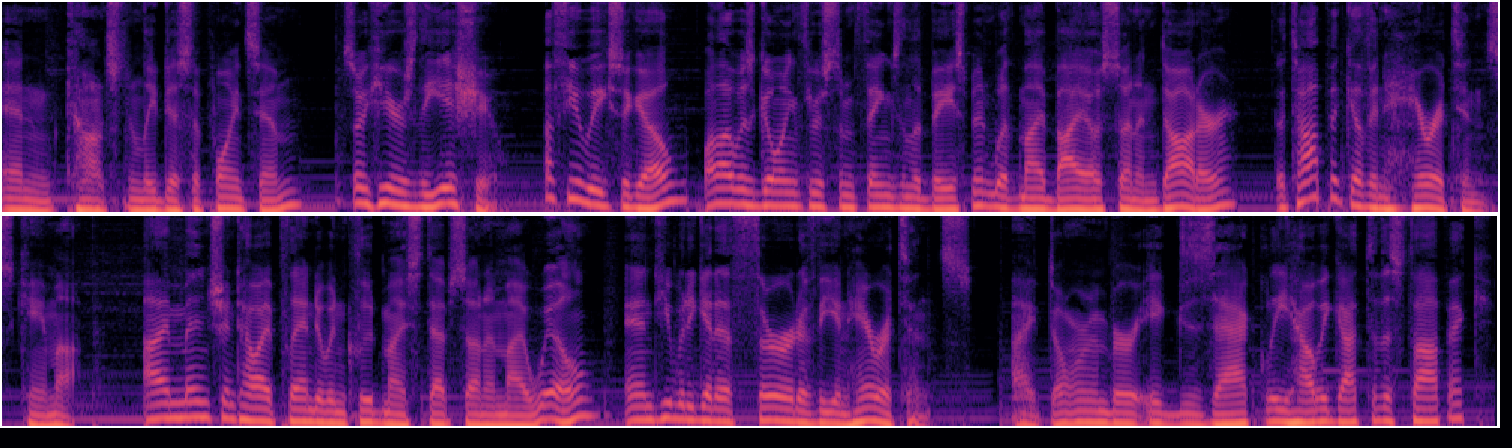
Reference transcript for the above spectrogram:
and constantly disappoints him. So here's the issue. A few weeks ago, while I was going through some things in the basement with my bio son and daughter, the topic of inheritance came up. I mentioned how I plan to include my stepson in my will, and he would get a third of the inheritance. I don't remember exactly how we got to this topic.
